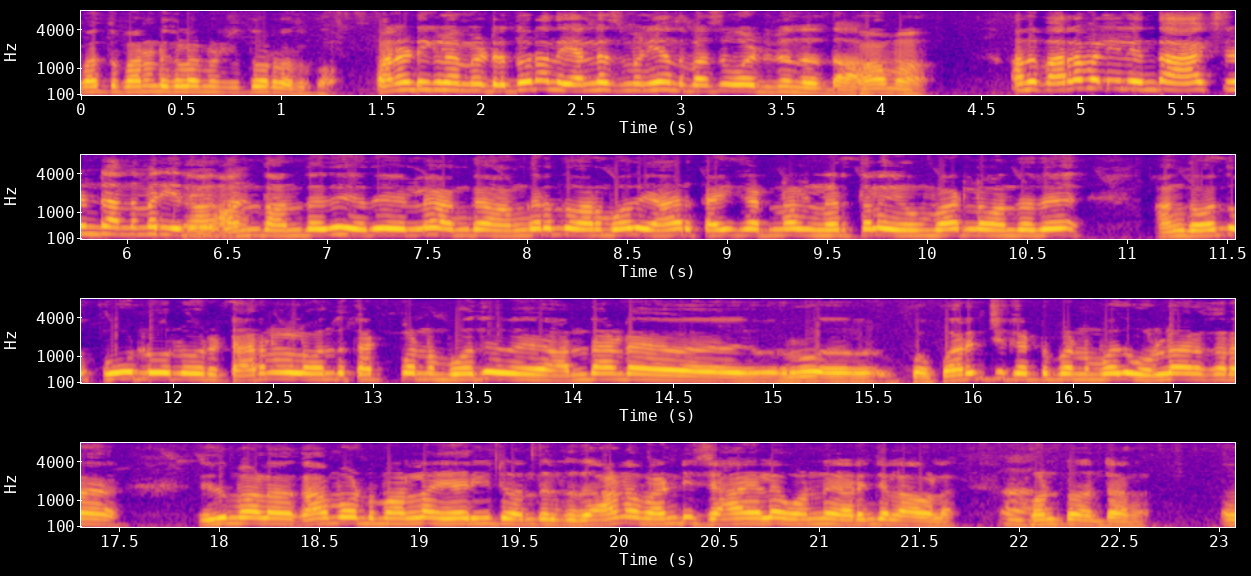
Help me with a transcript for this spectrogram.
பத்து பன்னெண்டு கிலோமீட்டர் தூரம் இருக்கும். பன்னெண்டு கிலோமீட்டர் தூரம் அந்த என்எஸ் மணி அந்த பஸ் ஓட்டிட்டு வந்தது தான்? ஆமா. அந்த வர வழியில எந்த ஆக்சிடென்ட் அந்த மாதிரி எதுவும் அந்த அந்த இது எதுவும் இல்லை. அங்க அங்கிருந்து வரும்போது யார் கை கட்டினாலும் நிறுத்தல. இவன் பாட்டில் வந்தது. அங்க வந்து கூடலூர்ல ஒரு டர்னல்ல வந்து கட் பண்ணும்போது அந்தாண்ட ரு- கொ- குறைச்சி கட்டு பண்ணும்போது உள்ள இருக்கிற இது மேல காம்பவுண்ட் மேலாம் ஏறிக்கிட்டு வந்திருக்குது. ஆனா வண்டி சாயல ஒன்றும் இடைஞ்சல் ஆகல. கொண்டு வந்துட்டாங்க. ஓ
